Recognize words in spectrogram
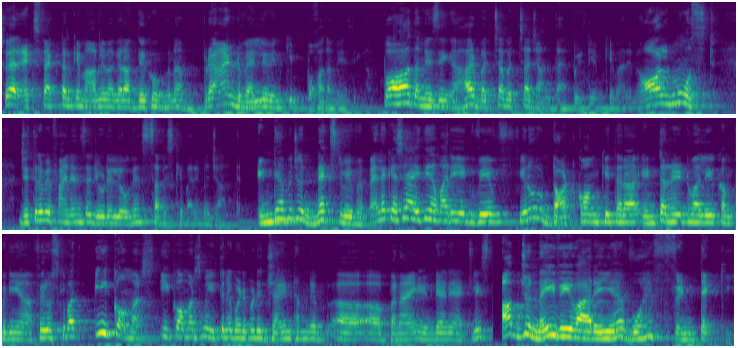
so यार एक्स फैक्टर के मामले में अगर आप देखोगे ना ब्रांड वैल्यू इनकी बहुत अमेजिंग है बहुत अमेजिंग है। हर बच्चा बच्चा जानता है पेटीएम के बारे में ऑलमोस्ट जितने भी फाइनेंस से जुड़े लोग हैं सब इसके बारे में जानते हैं। इंडिया में जो नेक्स्ट वेव है पहले कैसे आई थी हमारी एक wave you know dot com की तरह इंटरनेट वाली कंपनियाँ फिर उसके बाद ई कॉमर्स ई कॉमर्स में इतने बड़े बड़े जॉइंट हमने बनाए इंडिया ने एटलीस्ट अब जो नई वेव आ रही है वो है फिनटेक की।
